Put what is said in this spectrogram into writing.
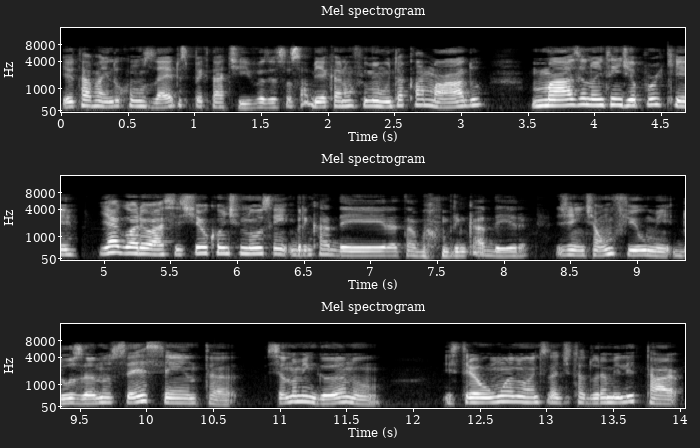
Eu tava indo com zero expectativas, eu só sabia que era um filme muito aclamado, mas eu não entendia por quê. E agora eu assisti, eu continuo sem. Brincadeira, tá bom? Brincadeira. Gente, é um filme dos anos 60. Se eu não me engano, estreou um ano antes da ditadura militar.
